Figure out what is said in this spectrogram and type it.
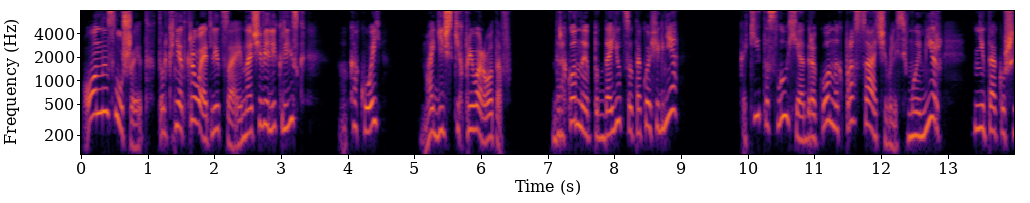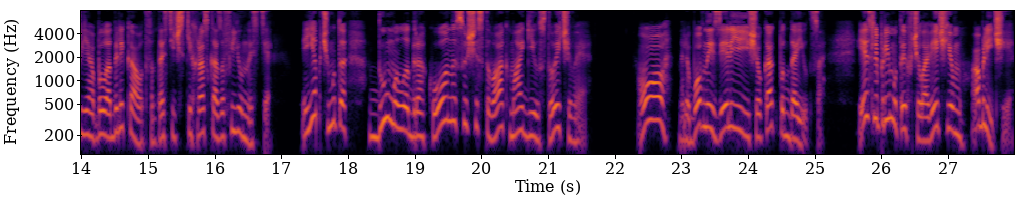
Он и слушает, только не открывает лица, иначе велик риск. Какой? Магических приворотов. Драконы поддаются такой фигне? — Какие-то слухи о драконах просачивались в мой мир, не так уж я была далека от фантастических рассказов юности, и я почему-то думала, драконы — существа к магии устойчивые. О, на любовные зелья еще как поддаются, если примут их в человечьем обличии.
